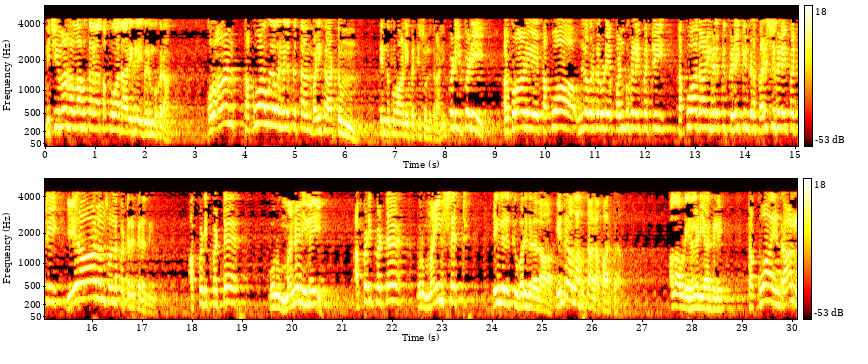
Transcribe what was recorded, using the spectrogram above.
நிச்சயமாக அல்லாஹு தாலா தக்குவாதாரிகளை விரும்புகிறான். குர்ஆன் தக்குவா உள்ளவர்களுக்குத்தான் வழிகாட்டும் என்று குரானை பற்றி சொல்லுகிறான். இப்படி இப்படி அல் குர்ஆனிலே தக்குவா உள்ளவர்களுடைய பண்புகளை பற்றி தக்குவாதாரிகளுக்கு கிடைக்கின்ற பரிசுகளை பற்றி ஏராளம் சொல்லப்பட்டிருக்கிறது. அப்படிப்பட்ட ஒரு மனநிலை அப்படிப்பட்ட ஒரு மைண்ட் செட் எங்களுக்கு வருகிறதா என்று அல்லாஹு தாலா பார்க்கிறான். அல்லாவுடைய நல்லடியார்களே தக்குவா என்றால்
